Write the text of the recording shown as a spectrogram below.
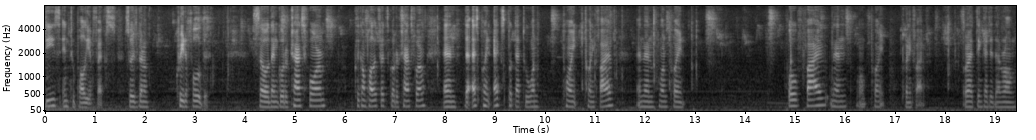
these into PolyFX. So it's gonna create a folder. So then go to transform click on PolyFX go to transform and the s point x put that to 1.25 and then 1.05 then 1.25 or I think I did that wrong.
